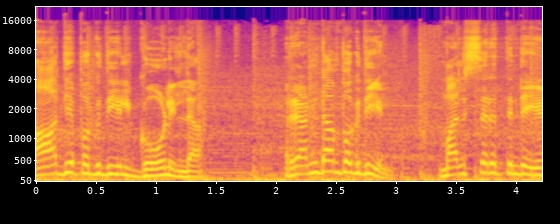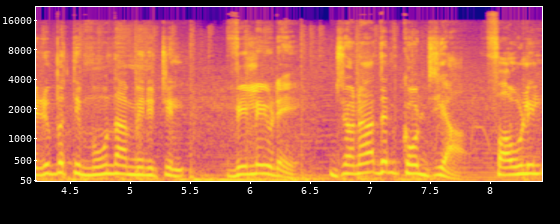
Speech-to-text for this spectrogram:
ആദ്യ പകുതിയിൽ ഗോളില്ല. രണ്ടാം പകുതിയിൽ മത്സരത്തിന്റെ എഴുപത്തി മൂന്നാം മിനിറ്റിൽ വില്ലയുടെ ജൊനാഥൻ കോഡ്ജിയ ഫൗളിൽ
